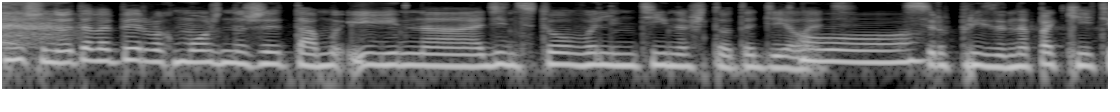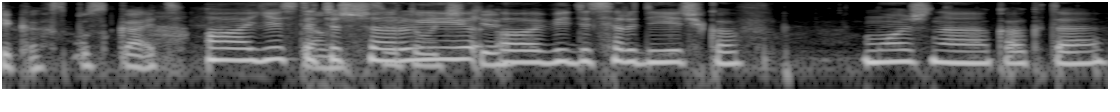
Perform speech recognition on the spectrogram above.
слушай, ну это, во-первых, можно же там и на День Святого Валентина что-то делать. О. Сюрпризы на пакетиках спускать. А есть Там эти шары э, в виде сердечков. Можно как-то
